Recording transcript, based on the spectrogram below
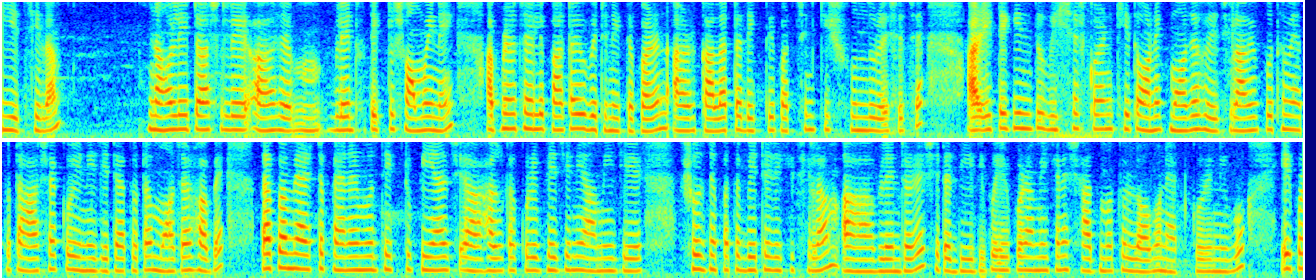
দিয়েছিলাম। না হলে এটা আসলে ব্লেন্ড হতে একটু সময় নেই আপনারা চাইলে পাটায়ও বেটে নিতে পারেন। আর কালারটা দেখতে পাচ্ছেন কি সুন্দর এসেছে। আর এটা কিন্তু বিশ্বাস করেন খেতে অনেক মজা হয়েছিল। আমি প্রথমে এতটা আশা করিনি যেটা এতটা মজার হবে। তারপর আমি আরেকটা প্যানের মধ্যে একটু পেঁয়াজ হালকা করে ভেজে নিয়ে আমি যে সজনে পাতা বেটে রেখেছিলাম ব্লেন্ডারে সেটা দিয়ে দিব। এরপর আমি এখানে স্বাদ মতো লবণ অ্যাড করে নিব। এরপর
